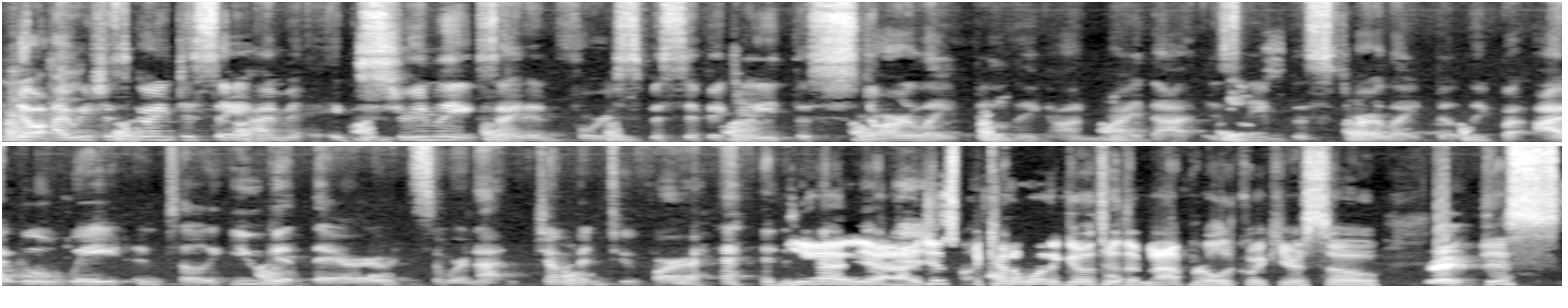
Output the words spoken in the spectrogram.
No, I was just going to say I'm extremely excited for specifically the Starlight Building on why that is named the Starlight Building. But I will wait until you get there so we're not jumping too far ahead. Yeah, yeah. I just I kind of want to go through the map real quick here. So right. this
